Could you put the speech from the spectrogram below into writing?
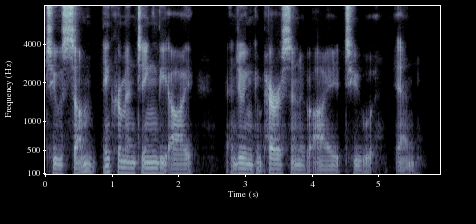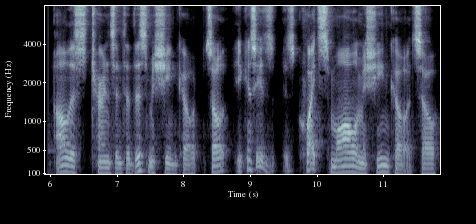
to sum, incrementing the i, and doing comparison of i to n. All this turns into this machine code. So you can see it's, it's quite small machine code. So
